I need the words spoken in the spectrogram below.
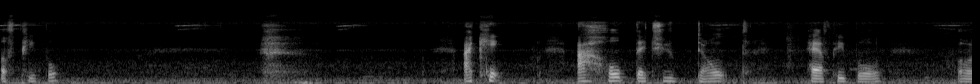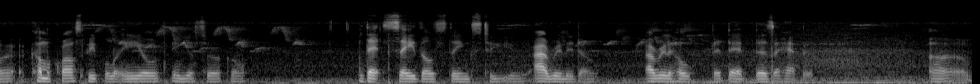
of people. I can't. I hope that you don't have people or come across people in your in your circle that say those things to you. I really don't. I really hope that that doesn't happen. Um,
